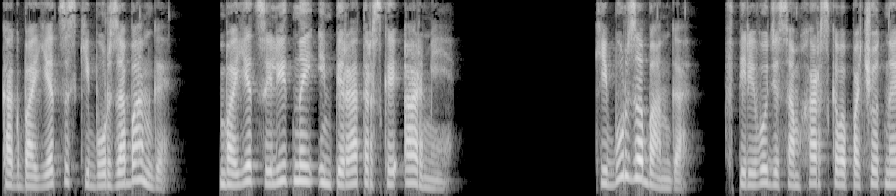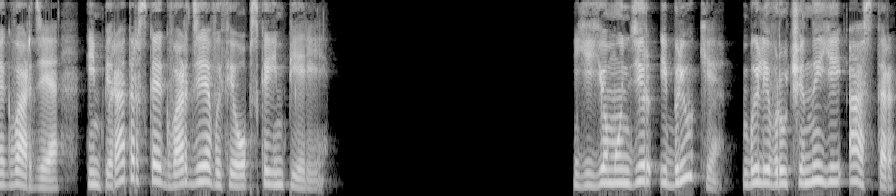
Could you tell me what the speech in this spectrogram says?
как боец из Кибур-Забанга, боец элитной императорской армии. Кибур-Забанга. В переводе с амхарского «почетная гвардия», императорская гвардия в Эфиопской империи. Ее мундир и брюки были вручены ей Астер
